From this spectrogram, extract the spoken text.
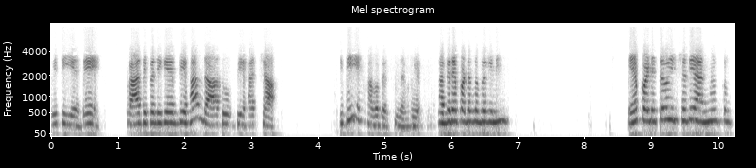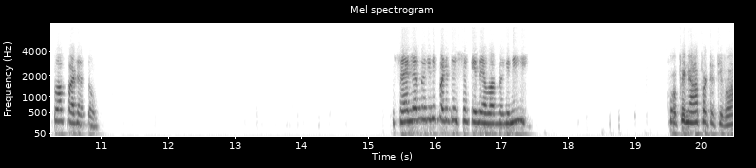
विधीयते। प्रातिपदिकेभ्यः धातुभ्यः च। इति अवगन्तव्यम्। अग्रे पठतु भगिनि। ये पठितुम् इच्छति अन्म्यूट् कृत्वा पठतु शैलभगिनी पठितुं शक्यते वा भगिनि कोऽपि न पठति वा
